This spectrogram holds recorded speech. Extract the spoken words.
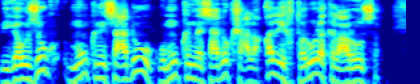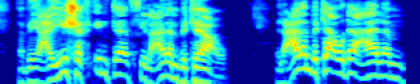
بيجوزوك ممكن يساعدوك وممكن ما يساعدوكش على الأقل يختاروا لك العروسة. فبيعيشك أنت في العالم بتاعه. العالم بتاعه ده عالم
